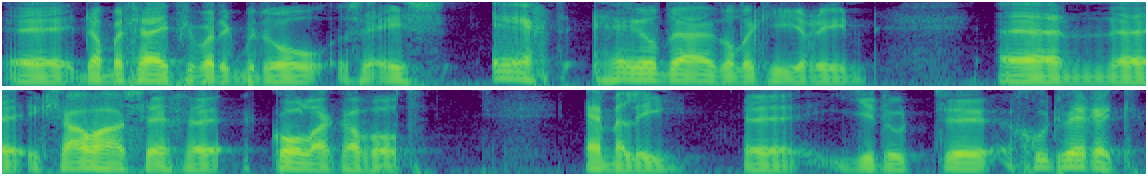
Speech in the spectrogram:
Eh, dan begrijp je wat ik bedoel. Ze is echt heel duidelijk hierin. En uh, ik zou haar zeggen, kolla kavot, Emily, uh, je doet uh, goed werk.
